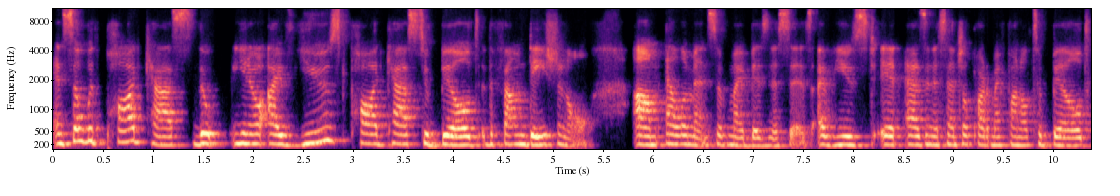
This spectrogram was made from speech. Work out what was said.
And so with podcasts the you know i've used podcasts to build the foundational um, elements of my businesses. I've used it as an essential part of my funnel to build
